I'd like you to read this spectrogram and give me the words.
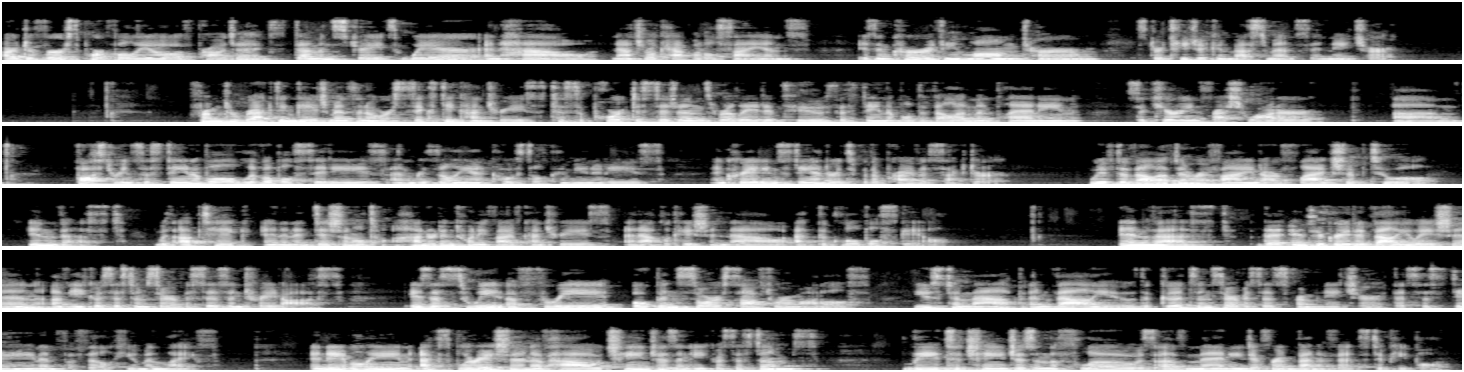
Our diverse portfolio of projects demonstrates where and how natural capital science is encouraging long-term strategic investments in nature. From direct engagements in over 60 countries to support decisions related to sustainable development planning, securing fresh water, um, fostering sustainable, livable cities and resilient coastal communities, and creating standards for the private sector. We've developed and refined our flagship tool, InVEST, with uptake in an additional 125 countries and application now at the global scale. InVEST, the integrated valuation of ecosystem services and trade-offs, is a suite of free open source software models used to map and value the goods and services from nature that sustain and fulfill human life, enabling exploration of how changes in ecosystems lead to changes in the flows of many different benefits to people.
